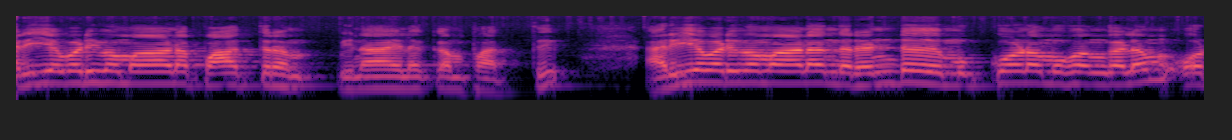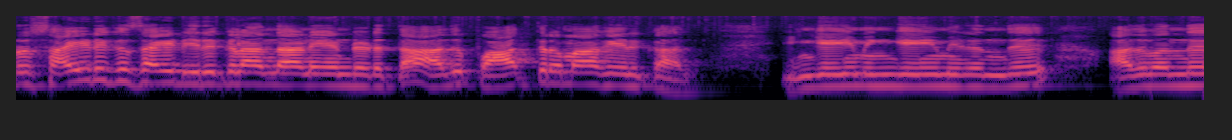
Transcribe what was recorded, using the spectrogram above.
அரிய வடிவமான பாத்திரம் வினா இலக்கம் பத்து. அரிய வடிவமான அந்த ரெண்டு முக்கோண முகங்களும் ஒரு சைடுக்கு சைடு இருக்கலாம் தானே என்று எடுத்தால் அது பாத்திரமாக இருக்காது. இங்கேயும் இங்கேயும் இருந்து அது வந்து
